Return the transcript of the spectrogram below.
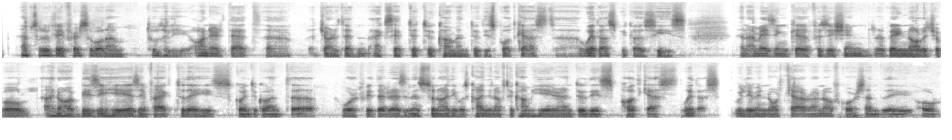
Absolutely. First of all, I'm totally honored that uh, Jonathan accepted to come and do this podcast uh, with us because he's an amazing uh, physician, very knowledgeable. I know how busy he is. In fact, today he's going to go and uh, work with the residents tonight. He was kind enough to come here and do this podcast with us. We live in North Carolina, of course, and the whole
